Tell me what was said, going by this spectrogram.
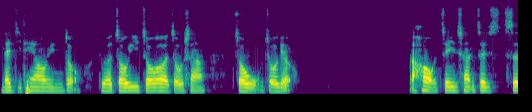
哪几天要运动，比如周一周二周三周五周六，然后这一餐这这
